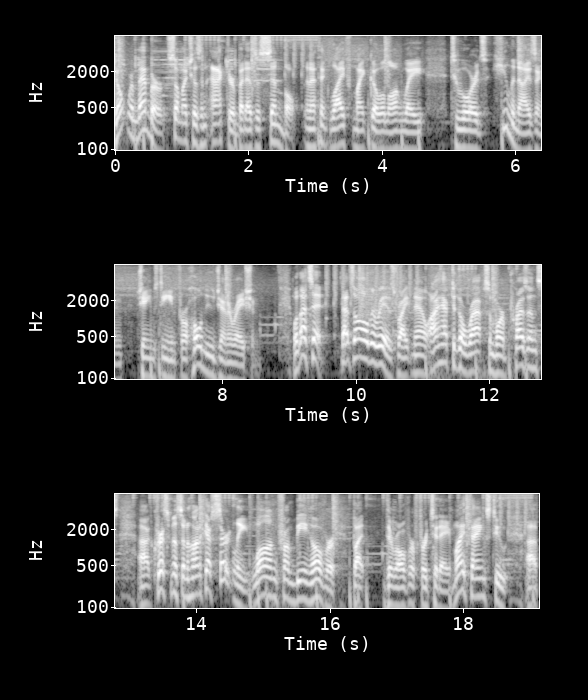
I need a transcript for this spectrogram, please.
don't remember so much as an actor, but as a symbol. And I think Life might go a long way towards humanizing James Dean for a whole new generation. Well, that's it. That's all there is right now. I have to go wrap some more presents. Uh, Christmas and Hanukkah certainly long from being over, but they're over for today. My thanks to uh,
